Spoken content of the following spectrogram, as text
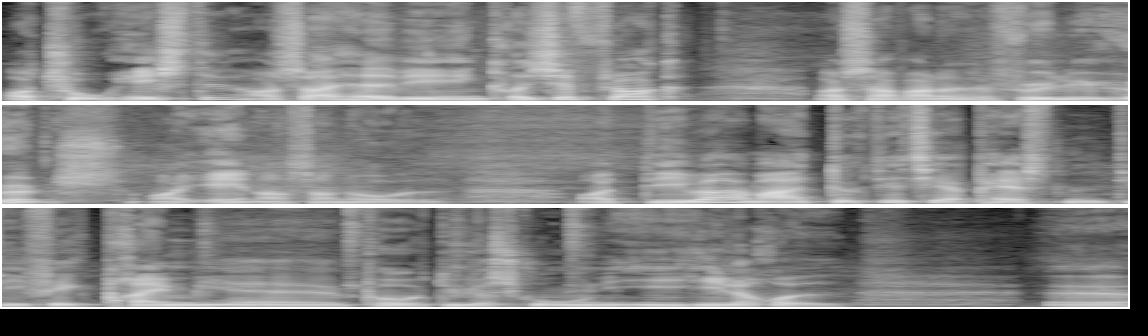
og to heste, og så havde vi en griseflok, og så var der selvfølgelig høns og ænder og sådan noget. Og de var meget dygtige til at passe den. De fik præmie på dyreskolen i Hillerød øh,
